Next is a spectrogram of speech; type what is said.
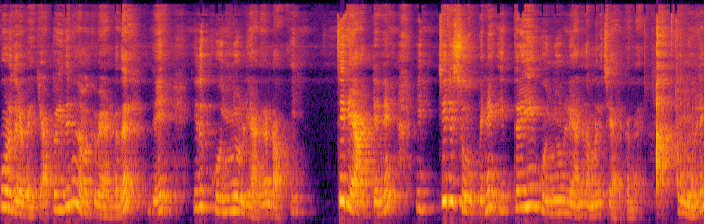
കൂടുതൽ വയ്ക്കുക അപ്പോൾ ഇതിന് നമുക്ക് വേണ്ടത് ദേ ഇത് കുഞ്ഞുള്ളിയാണ് കേട്ടോ. ഇത്തിരി ആട്ടിന് ഇത്തിരി സൂപ്പിന് ഇത്രയും കുഞ്ഞുള്ളിയാണ് നമ്മൾ ചേർക്കുന്നത്. കുഞ്ഞുള്ളി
